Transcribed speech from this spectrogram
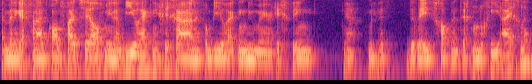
En ben ik echt vanuit Quantified zelf meer naar biohacking gegaan en van biohacking nu meer richting ja, de wetenschap en technologie eigenlijk.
